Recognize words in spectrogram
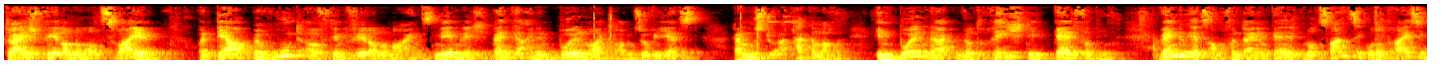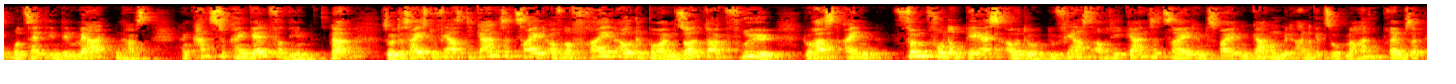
gleich Fehler Nummer zwei. Und der beruht auf dem Fehler Nummer eins. Nämlich, wenn wir einen Bullenmarkt haben, so wie jetzt, dann musst du Attacke machen. In Bullenmärkten wird richtig Geld verdient. Wenn du jetzt aber von deinem Geld nur 20 oder 30 Prozent in den Märkten hast, dann kannst du kein Geld verdienen. Ne? So, das heißt, du fährst die ganze Zeit auf einer freien Autobahn, Sonntag früh, du hast ein 500 PS Auto, du fährst aber die ganze Zeit im zweiten Gang mit angezogener Handbremse,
